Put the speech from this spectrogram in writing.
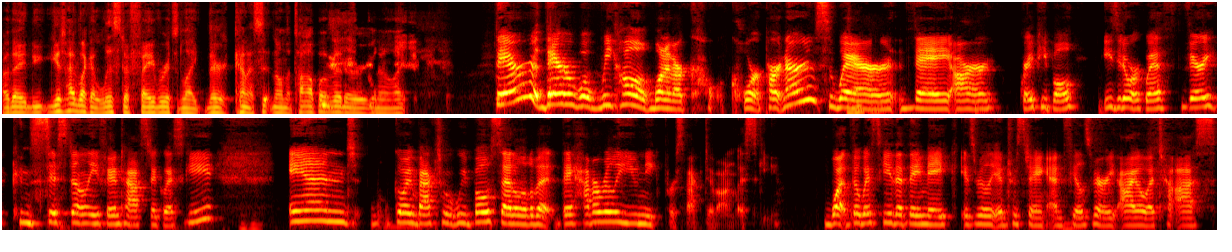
Are they? Do you guys have like a list of favorites, and like they're kind of sitting on the top of it, or you know, like they're they're what we call one of our co- core partners where they are great people easy to work with very consistently fantastic whiskey and going back to what we both said a little bit they have a really unique perspective on whiskey what the whiskey that they make is really interesting and feels very iowa to us.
